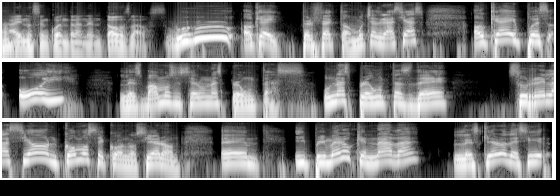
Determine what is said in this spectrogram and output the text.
Ahí nos encuentran en todos lados. Woohoo. Ok, perfecto. Muchas gracias. Ok, pues hoy les vamos a hacer unas preguntas. Unas preguntas de su relación, cómo se conocieron. Em, y primero que nada, les quiero decir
